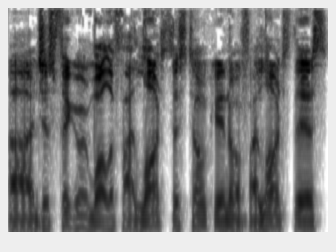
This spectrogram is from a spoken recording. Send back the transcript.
uh, just figuring, well, if I launch this token or if I launch this,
